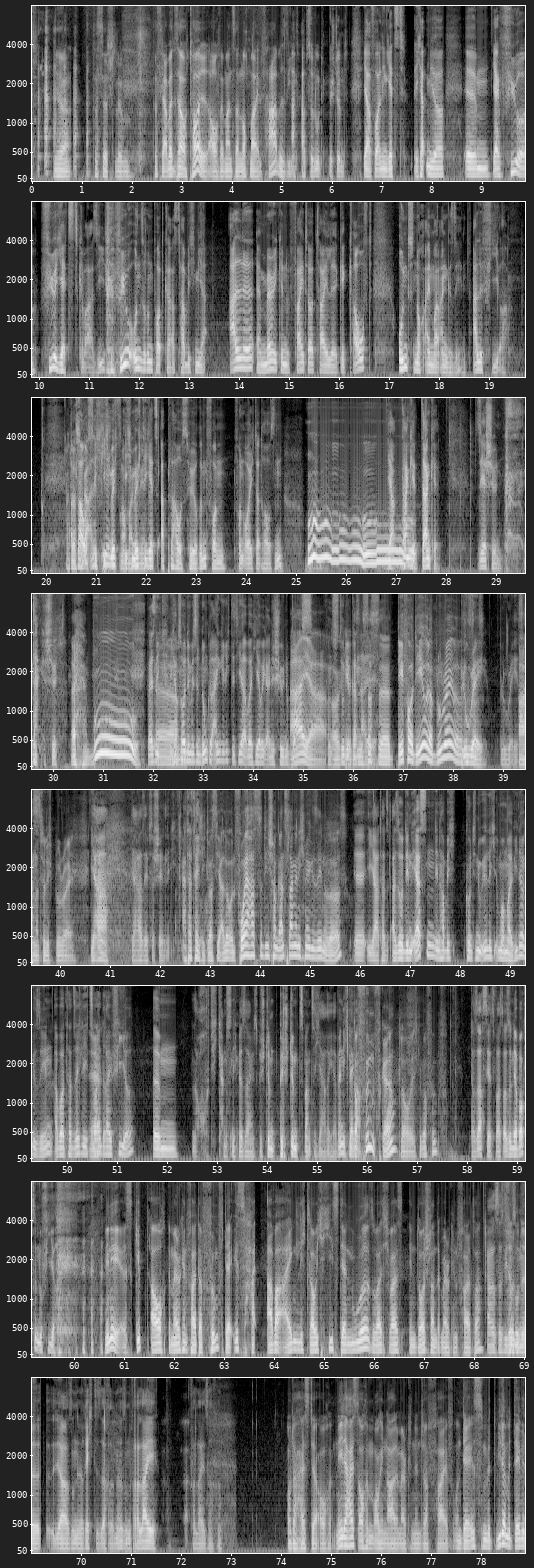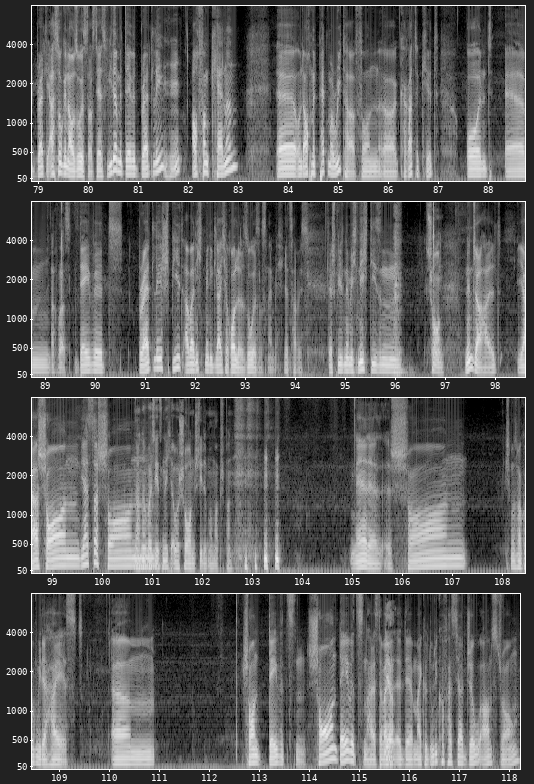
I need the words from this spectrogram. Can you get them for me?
Ja, das ist ja schlimm. Das ja, aber das ist ja auch toll, auch wenn man es dann nochmal in Farbe sieht. Ab, absolut, bestimmt. Ja, vor allen Dingen jetzt. Ich habe mir ähm, ja für für jetzt quasi für unseren Podcast habe ich mir alle American Fighter Teile gekauft und noch einmal angesehen. Alle vier. Ach, Applaus. alle Ich, vier ich, möchte, ich möchte gesehen. jetzt Applaus hören von, von euch da draußen. Ja, danke, danke. Sehr schön. Dankeschön. Äh, buh. Ich weiß nicht, ich habe es Ähm, heute ein bisschen dunkel eingerichtet hier, aber hier habe ich eine schöne Box Ah ja, von okay. Studio das Canal. ist das äh, DVD oder Blu-ray? Blu-ray. Blu-ray ist? Ah, natürlich Blu-ray. Ja, ja, selbstverständlich. Ah, tatsächlich, du hast die alle. Und vorher hast du die schon ganz lange nicht mehr gesehen, oder was? Äh, ja, also den ersten, den habe ich kontinuierlich immer mal wieder gesehen, aber tatsächlich zwei, Ja. drei, vier. Ähm, och, ich kann es nicht mehr sagen. Es ist bestimmt, bestimmt 20 Jahre her, wenn nicht Es gibt länger. auch fünf, gell? Glaube ich. Es gibt auch fünf. Da sagst du jetzt was. Also in der Box sind nur vier. Nee, nee, es gibt auch American Fighter 5, der ist aber eigentlich, glaube ich, hieß der nur, soweit ich weiß, in Deutschland American Fighter. Ach, ist das wieder so eine, ja, so eine rechte Sache, ne? So eine Verleih, Verleihsache. Oder heißt der auch? Nee, der heißt auch im Original American Ninja 5. Und der ist mit wieder mit David Bradley. Ach so, genau, so ist das. Der ist wieder mit David Bradley, Mhm. auch von Canon äh, und auch mit Pat Morita von äh, Karate Kid. Und ähm, Ach was. David Bradley spielt aber nicht mehr die gleiche Rolle. So ist es nämlich. Jetzt habe ich es. Der spielt nämlich nicht diesen Sean. Ninja halt. Ja, Sean, wie heißt das? Sean. Nachnamen weiß ich jetzt nicht, aber Sean steht immer im Abspann. Nee, der äh, Sean. Ich muss mal gucken, wie der heißt. Ähm, Sean Davidson. Sean Davidson heißt er, weil Ja. äh, der Michael Dudikoff heißt ja Joe Armstrong.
